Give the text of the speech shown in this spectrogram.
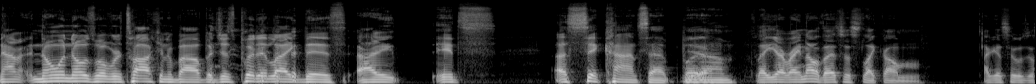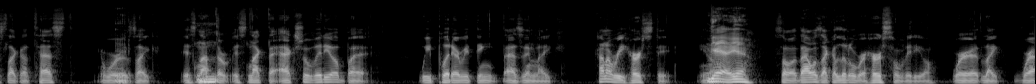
Now, no one knows what we're talking about, but just put it like this: I, it's a sick concept, but yeah. um, like yeah, right now that's just like um, I guess it was just like a test where it's like it's not Mm-hmm. the it's not the actual video, but we put everything as in like kind of rehearsed it. You know? yeah, yeah, So that was like a little rehearsal video where like where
